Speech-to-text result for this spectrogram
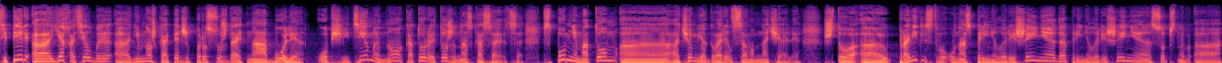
Теперь а, я хотел бы а, немножко, опять же, порассуждать на более общие темы, но которые тоже нас касаются. Вспомним о том, а, о чем я говорил в самом начале, что а, правительство у нас приняло решение, да, приняло решение, собственно, а,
